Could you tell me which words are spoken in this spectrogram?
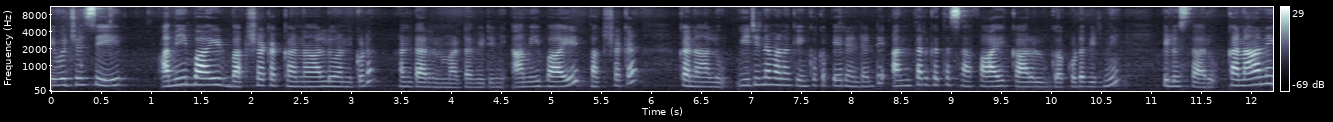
ఇవి వచ్చేసి అమీబాయిడ్ భక్షక కణాలు అని కూడా అంటారనమాట వీటిని. అమీబాయిడ్ భక్షక కణాలు. వీటిని మనకి ఇంకొక పేరు ఏంటంటే అంతర్గత సఫాయికారులుగా కూడా వీటిని పిలుస్తారు. కణాన్ని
